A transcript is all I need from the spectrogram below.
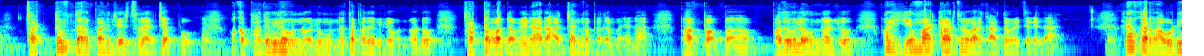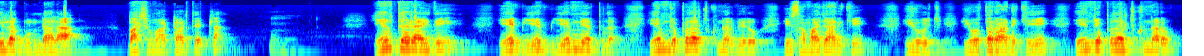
చట్టం తన పని చేస్తుందని చెప్పు. ఒక పదవిలో ఉన్నోళ్ళు ఉన్నత పదవిలో ఉన్నోడు చట్టబద్ధమైన ప- పదవిలో ఉన్నోళ్ళు వాళ్ళు ఏం మాట్లాడుతారో వాళ్ళకి అర్థమవుతలేదా. అరే ఒక రౌడీల గుండాల భాష మాట్లాడితే ఎట్లా? ఏం తేడా ఇది? ఏం ఏం ఏం నేర్పద ఏం చెప్పదలుచుకున్నారు మీరు ఈ సమాజానికి యువతరానికి? ఏం చెప్పదలుచుకున్నారు?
